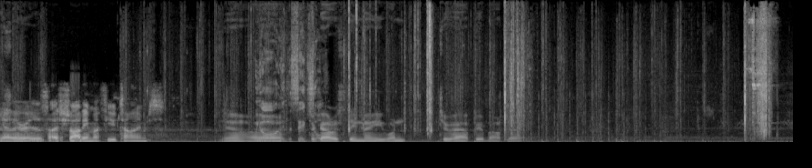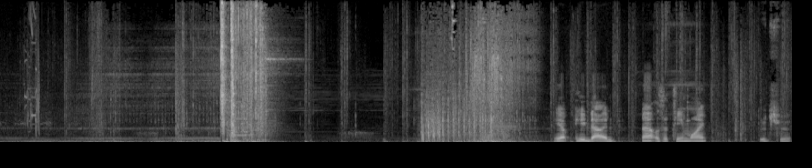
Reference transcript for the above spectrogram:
yeah, there is. I shot him a few times. Yeah, We all uh, in the safe took out his teammate. He wasn't too happy about that. Yep, he died. That was a team wipe. Good shit.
